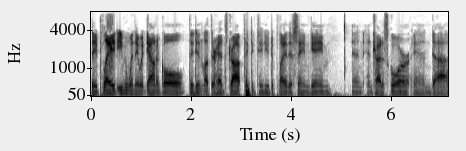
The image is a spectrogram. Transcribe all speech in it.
they played even when they went down a goal. They didn't let their heads drop. They continued to play the same game and and try to score and. uh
